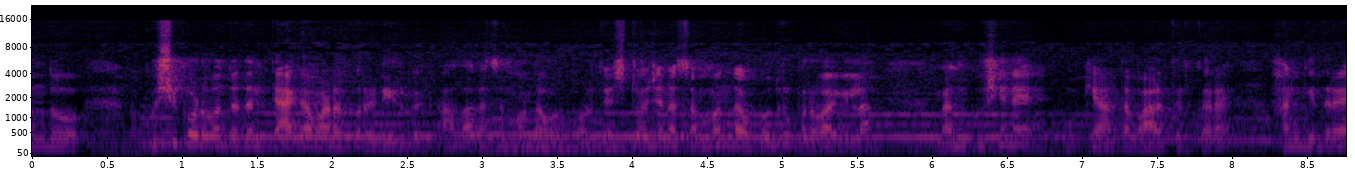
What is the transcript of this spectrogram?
ಒಂದು ಖುಷಿ ಕೊಡುವಂಥದ್ದನ್ನು ತ್ಯಾಗ ಮಾಡೋಕ್ಕೂ ರೆಡಿ ಇರಬೇಕು. ಆವಾಗ ಸಂಬಂಧ ಉಳ್ಕೊಡುತ್ತೆ ಎಷ್ಟೋ ಜನ ಸಂಬಂಧ ಹೋದರೂ ಪರವಾಗಿಲ್ಲ ನನ್ನ ಖುಷಿನೇ ಮುಖ್ಯ ಅಂತ ಬಾಳ್ತಿರ್ತಾರೆ. ಹಾಗಿದ್ರೆ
